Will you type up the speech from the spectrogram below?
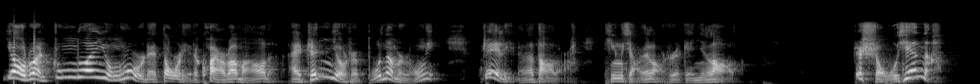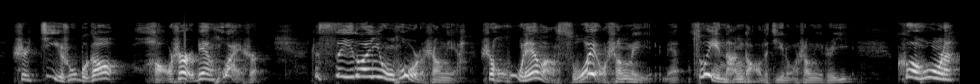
要赚终端用户这兜里的块儿八毛的，哎，真就是不那么容易。这里面的道理啊，听小云老师给您唠了。这首先呢是技术不高，好事儿变坏事。这 C 端用户的生意啊，是互联网所有生意里面最难搞的几种生意之一。客户呢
